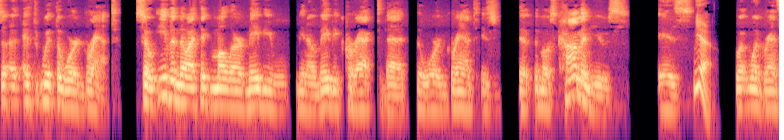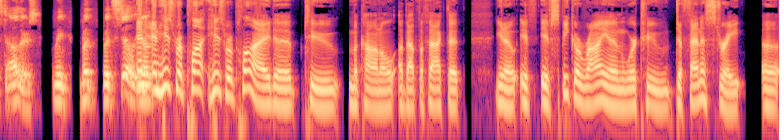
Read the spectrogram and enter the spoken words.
So uh, if, with the word grant. So even though I think Muller may be, you know, may be correct that the word grant is the, the most common use is Yeah. What one grants to others. I mean, but but still, and, know, and his reply his reply to to McConnell about the fact that you know if if Speaker Ryan were to defenestrate a,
